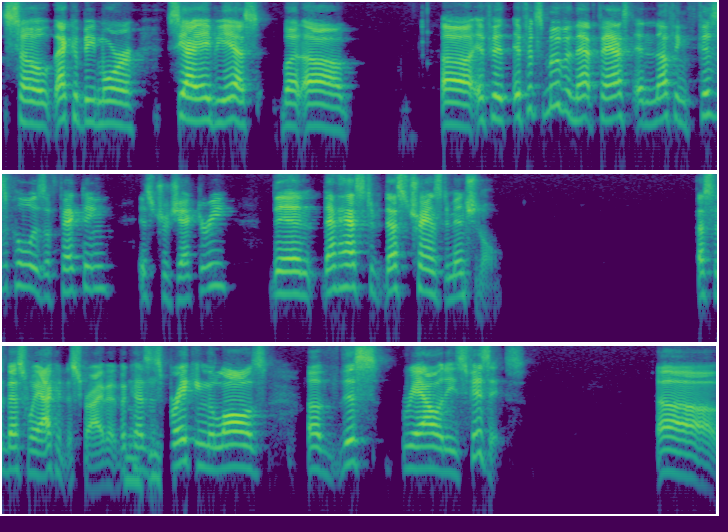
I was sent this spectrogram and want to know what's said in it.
so that could be more CIABS, but uh, uh, if it if it's moving that fast and nothing physical is affecting its trajectory, then that has to that's transdimensional. That's the best way I could describe it because Mhm. it's breaking the laws of this reality's physics. Uh,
